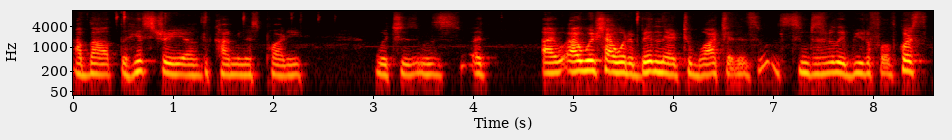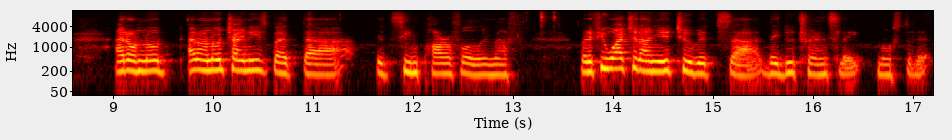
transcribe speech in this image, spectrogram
about the history of the Communist Party, which is was. A, I, I wish I would have been there to watch it. It's, it seemed just really beautiful. Of course, I don't know I don't know Chinese, but uh, it seemed powerful enough. But if you watch it on YouTube, it's uh, they do translate most of it.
